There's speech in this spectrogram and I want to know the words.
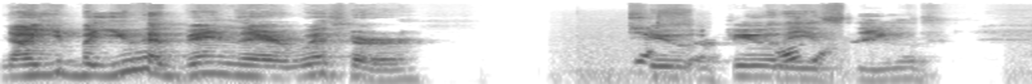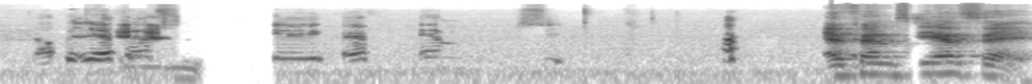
Now you, but you have been there with her to Yes. a few of Oh, these things. Up at And FMCA, FMC. FMCSA.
